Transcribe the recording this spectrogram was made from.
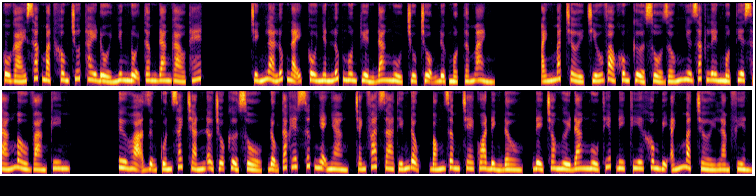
cô gái sắc mặt không chút thay đổi nhưng nội tâm đang gào thét. Chính là lúc nãy cô nhân lúc môn tuyển đang ngủ chụp trộm được một tấm ảnh. Ánh mắt trời chiếu vào khung cửa sổ giống như rắc lên một tia sáng màu vàng kim. Tư họa dựng cuốn sách chắn ở chỗ cửa sổ, động tác hết sức nhẹ nhàng, tránh phát ra tiếng động, bóng dâm che qua đỉnh đầu, để cho người đang ngủ thiếp đi kia không bị ánh mặt trời làm phiền.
